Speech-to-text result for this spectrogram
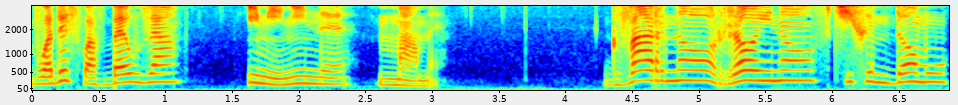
Władysław Bełza, imieniny mamy. Gwarno, rojno, w cichym domu,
